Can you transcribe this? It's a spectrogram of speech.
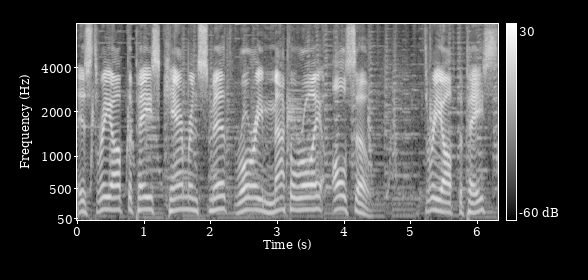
is three off the pace. Cameron Smith, Rory McIlroy also three off the pace.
